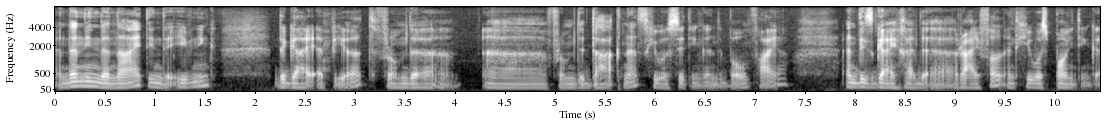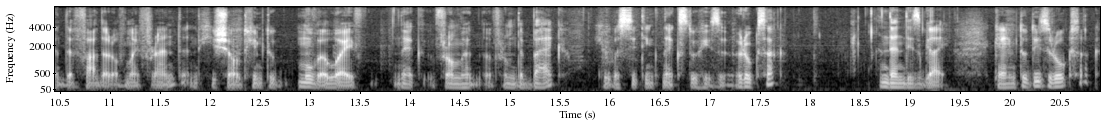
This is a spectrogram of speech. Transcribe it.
And then in the night in the evening the guy appeared from the uh, from the darkness. He was sitting in the bonfire, and this guy had a rifle, and he was pointing at the father of my friend, and he showed him to move away from uh, from the back. He was sitting next to his rucksack, and then this guy came to this rucksack,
